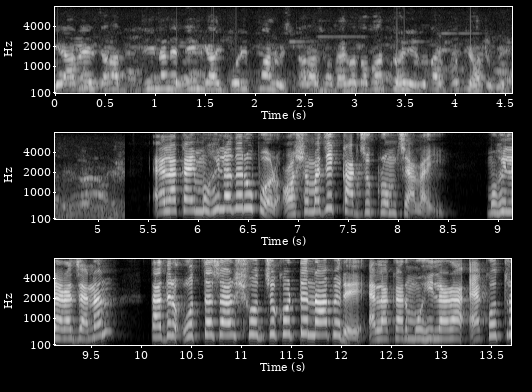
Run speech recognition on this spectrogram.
গ্রামের যারা দিন আনে দিন গায় গরিব মানুষ, তারা সব একতাবদ্ধ হয়ে ওটার প্রতিহত করেছে। এলাকায় মহিলাদের উপর অসামাজিক কার্যক্রম চালায়। মহিলারা জানান, তাদের অত্যাচার সহ্য করতে না পেরে এলাকার মহিলারা একত্র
